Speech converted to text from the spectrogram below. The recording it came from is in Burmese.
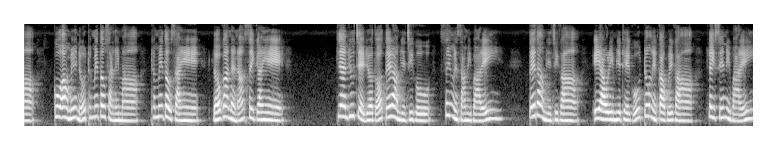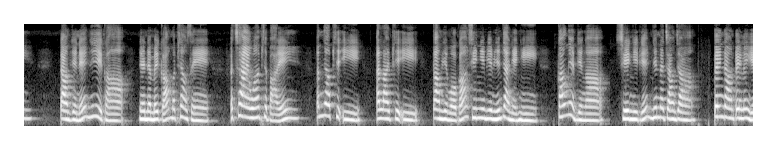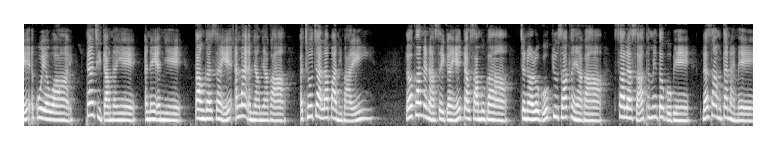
ကိုအောင်မင်းတို့ထမင်းတုပ်ဆိုင်လေးမှာ ထမင်းတုပ်ဆိုင်ရင်လောကနန္ဒစိတ်ကန်းရဲ့ပြန်ပြူးကျဲပြောတော့တဲတော်မြင့်ကြီးကိုစိတ်ဝင်စားမိပါတယ်။တဲတော်မြင့်ကြီးကအေယာဝတီမြစ်ထဲကိုတွန်းလင်ကောက်ကွေးကလှိတ်ဆင်းနေပါတယ်။တောင်ပြင်းနဲ့မြစ်ရီကနယ်နမိတ်ကမဖြောင့်စင်အချိုင်ဝမ်းဖြစ်ပါတယ်။အမြောက်ဖြစ်ဤအလိုက်ဖြစ်ဤတောင်ပြင်းပေါ်ကရင်းညင်ပြင်းမြင်းပြိုင်နေညီကောင်းငယ်ပြင်းကရှင်းကြီးပြင်းမျက်နှာကြောင်ကြောင်တိန်တောင်တိန်လေးရဲ့အကွေအဝိုင်းတန့်ချီတောင်နှံရဲ့အနေအမြင့် တောင်ကဆန့်ရဲ့အလိုက်အမြောင်များကအချိုးကျလှပနေပါတယ်။လောကနန္ဒစိတ်ကန်းရဲ့တောက်စားမှုကကျွန်တော်တို့ကိုပြူစားခံရကဆလက်စာထမင်းတုပ်ကိုပင်လက်စာမတတ်နိုင်မဲ့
